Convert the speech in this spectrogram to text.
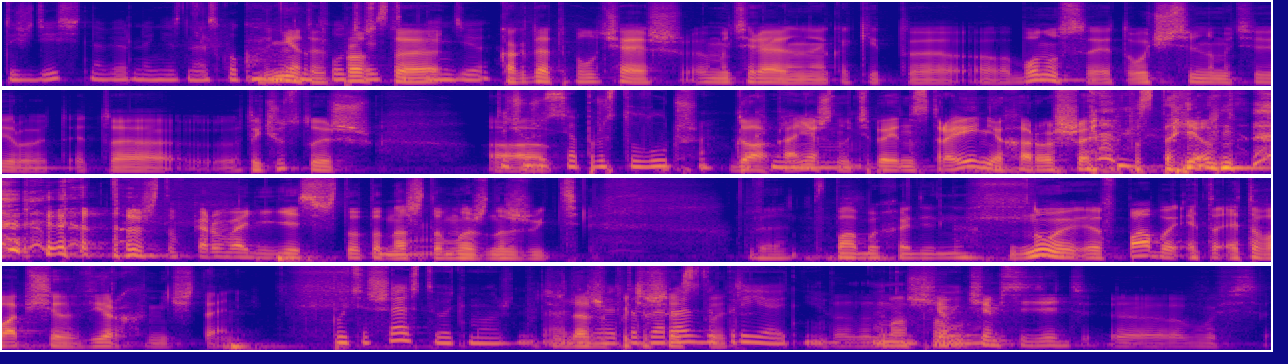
тысяч десять, наверное, не знаю, сколько Нет, это просто, стипендию. когда ты получаешь материальные какие-то э, бонусы, это очень сильно мотивирует. Это э, ты чувствуешь... Ты а, чувствуешь себя просто лучше. Да, конечно, у тебя и настроение хорошее постоянно того, что в кармане есть что-то, на что можно жить. Да. В пабы ходить, да. Ну, э, в пабы это, это вообще верх мечтаний. Путешествовать можно даже. даже Это гораздо путешествовать. приятнее. Да-да-да. в этом Маша, Чем, чем сидеть э, в офисе.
